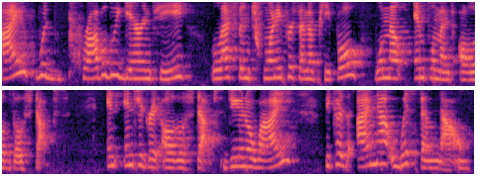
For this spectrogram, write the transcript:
I would probably guarantee less than 20% of people will now implement all of those steps and integrate all those steps. Do you know why? Because I'm not with them now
